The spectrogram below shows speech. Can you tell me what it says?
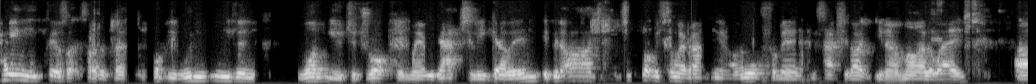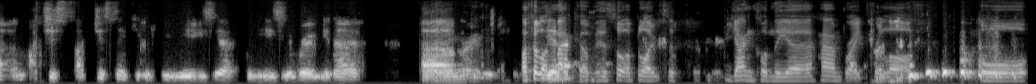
Payne feels like the type of person probably wouldn't even want you to drop him where he'd actually go in. He'd be oh, just, just drop me somewhere around here. I'll walk from it, and it's actually like you know a mile away. Um, I just I just think it would be the easier the easier route, you know. Um, I feel like Yeah. Mackham is the sort of bloke to yank on the uh, handbrake for a laugh, or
